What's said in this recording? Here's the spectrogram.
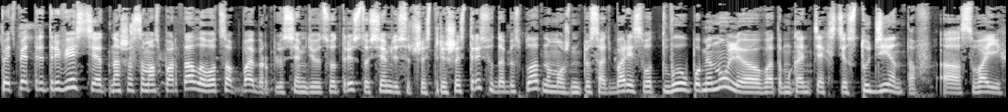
5533 Вести, это наша самоспортал, и WhatsApp Viber плюс 7903 176 363. Сюда бесплатно можно писать. Борис, вот вы упомянули в этом контексте студентов а, своих.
